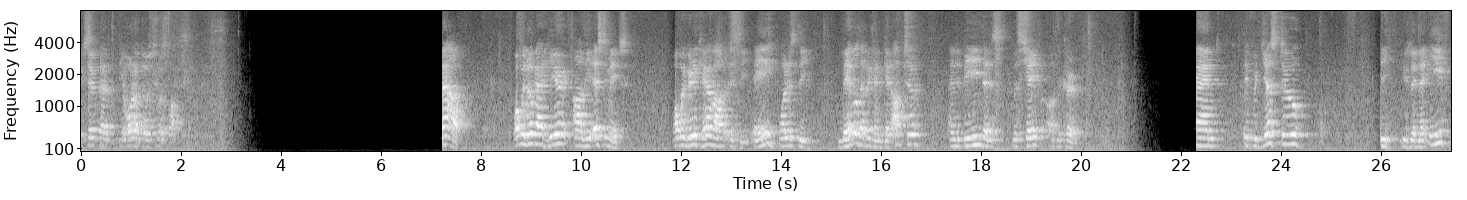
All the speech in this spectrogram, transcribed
Except that the order of those two are swapped. Now, what we look at here are the estimates. What we really care about is the A, what is the level that we can get up to, and the B, that is the shape of the curve. And if we just do the, naive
